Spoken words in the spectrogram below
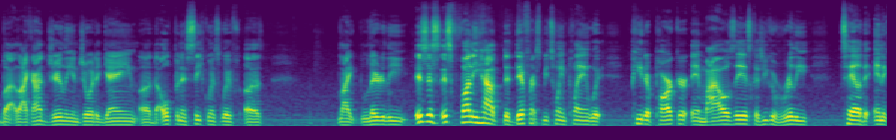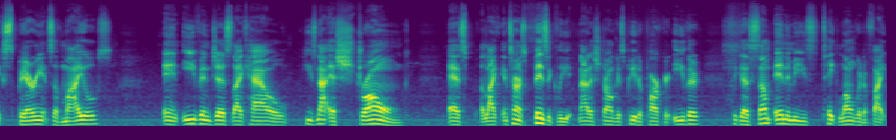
but like I really enjoy the game. Uh the opening sequence with uh like literally it's just it's funny how the difference between playing with Peter Parker and Miles is because you could really tell the inexperience of Miles and even just like how he's not as strong as like in terms physically not as strong as Peter Parker either because some enemies take longer to fight.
